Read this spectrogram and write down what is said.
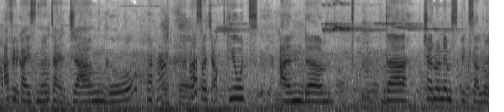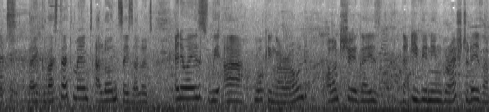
Africa is not a jungle. That's such a cute and um, the channel name speaks a lot. Like the statement alone says a lot. Anyways, we are walking around. I want to show you guys the evening rush. Today is a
